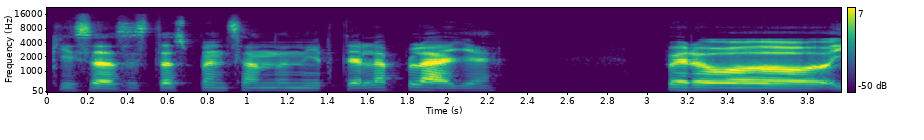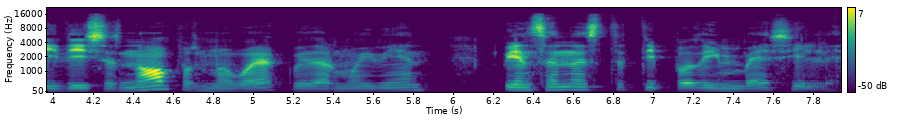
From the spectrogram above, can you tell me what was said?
quizás estás pensando en irte a la playa, pero y dices, no, pues me voy a cuidar muy bien. Piensa en este tipo de imbéciles.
